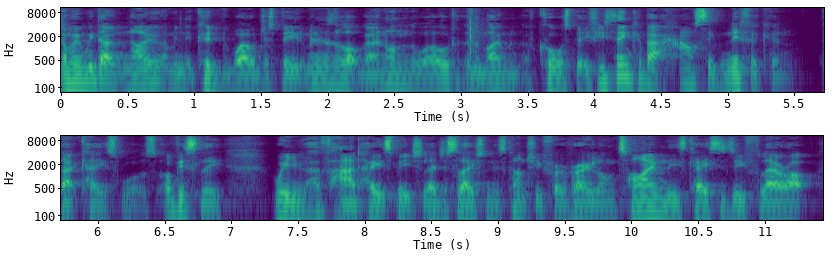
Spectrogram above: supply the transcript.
I mean, we don't know. I mean, it could well just be. I mean, there's a lot going on in the world at the moment, of course. But if you think about how significant that case was, obviously, we have had hate speech legislation in this country for a very long time. These cases do flare up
